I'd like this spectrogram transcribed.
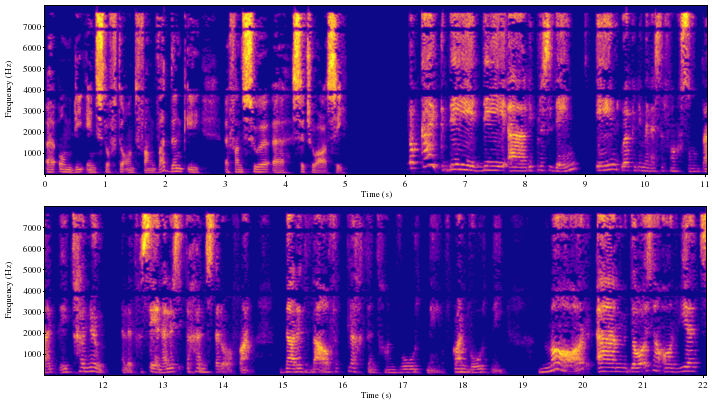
uh, om die enstof te ontvang. Wat dink u uh, van so 'n uh, situasie? Ja, kyk, die die uh die president en ook die minister van gesondheid het genoem. Hulle het gesê en hulle is te gunste daarvan dat dit wel verpligtend gaan word nie of kan word nie. Maar ehm um, daar is nou al reeds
